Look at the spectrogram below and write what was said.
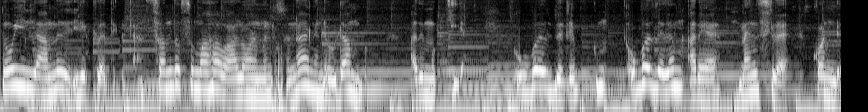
நோய் இல்லாமல் இருக்கிறதுக்கு தான் சந்தோஷமாக வாழணும்னு சொன்னால் எங்கள் உடம்பு அது முக்கியம். ஒவ்வொருத்தருக்கும் ஒவ்வொருத்தரும் அதை மனசில் கொண்டு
